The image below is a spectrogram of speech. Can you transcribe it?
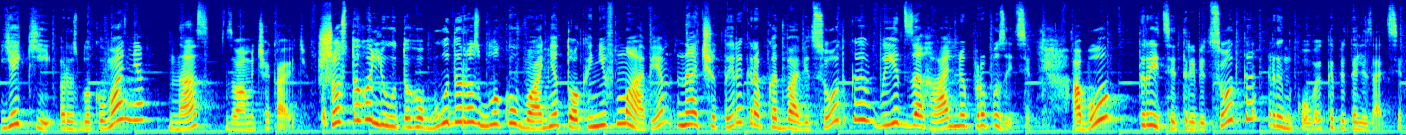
які розблокування нас з вами чекають? 6 лютого буде розблокування токенів Mavi на 4,2% від загальної пропозиції або 33% ринкової капіталізації.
